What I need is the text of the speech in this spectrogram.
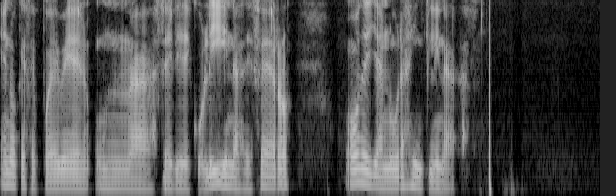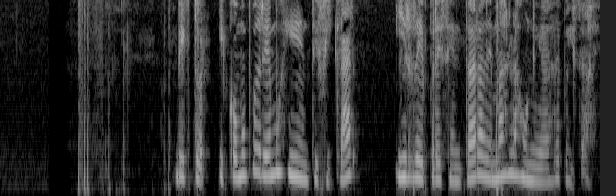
en lo que se puede ver una serie de colinas, de cerros o de llanuras inclinadas. Víctor, ¿y cómo podremos identificar y representar además las unidades de paisaje?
